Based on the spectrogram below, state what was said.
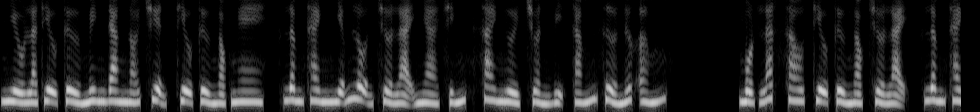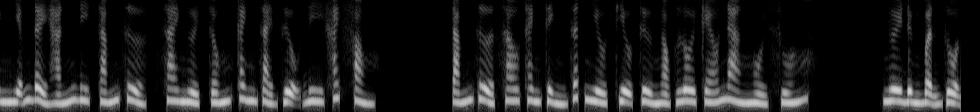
Nhiều là thiệu tử Minh đang nói chuyện, thiệu tử Ngọc nghe, lâm thanh nhiễm lộn trở lại nhà chính, sai người chuẩn bị tắm rửa nước ấm. Một lát sau thiệu tử Ngọc trở lại, lâm thanh nhiễm đẩy hắn đi tắm rửa, sai người tống canh giải rượu đi khách phòng. Tắm rửa sau thanh tỉnh rất nhiều thiệu tử Ngọc lôi kéo nàng ngồi xuống. Ngươi đừng bận rộn,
